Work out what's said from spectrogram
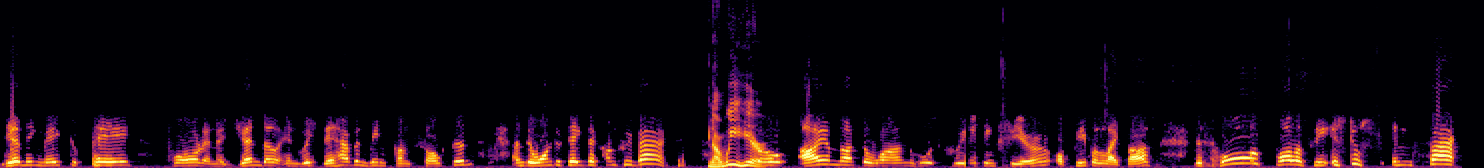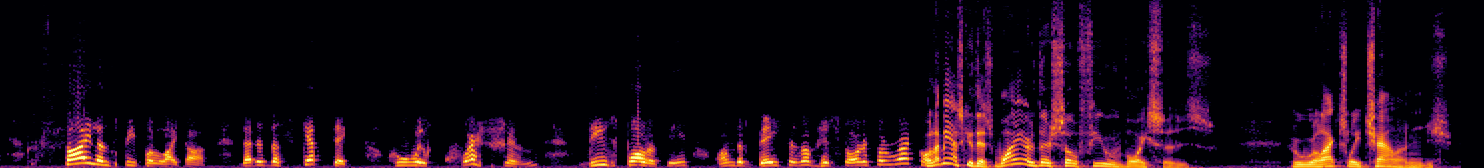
They're being made to pay for an agenda in which they haven't been consulted, and they want to take their country back. Now we hear. So I am not the one who's creating fear or people like us. This whole policy is to, in fact, silence people like us. That is the skeptics who will question these policies on the basis of historical record. Well, let me ask you this: Why are there so few voices who will actually challenge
